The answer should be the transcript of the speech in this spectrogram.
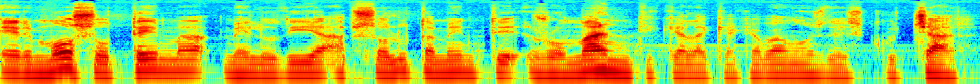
Hermoso tema, melodía absolutamente romántica la que acabamos de escuchar.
